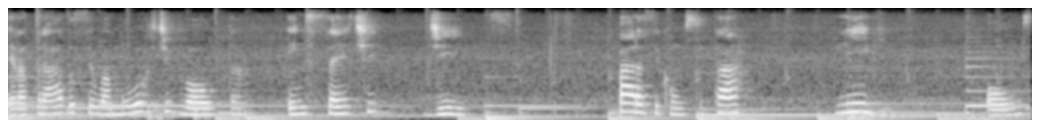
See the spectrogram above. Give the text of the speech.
Ela traz o seu amor de volta em sete dias. Para se consultar, ligue 11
